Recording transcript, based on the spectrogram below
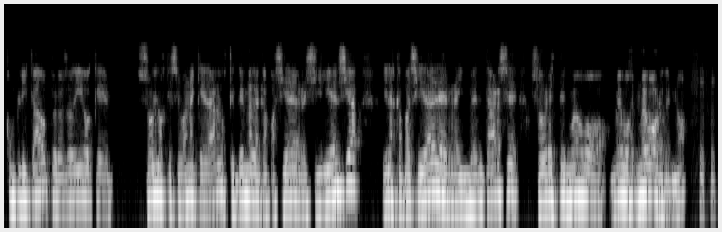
complicado, pero yo digo que son los que se van a quedar los que tengan la capacidad de resiliencia y las capacidades de reinventarse sobre este nuevo, nuevo, nuevo orden, ¿no?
